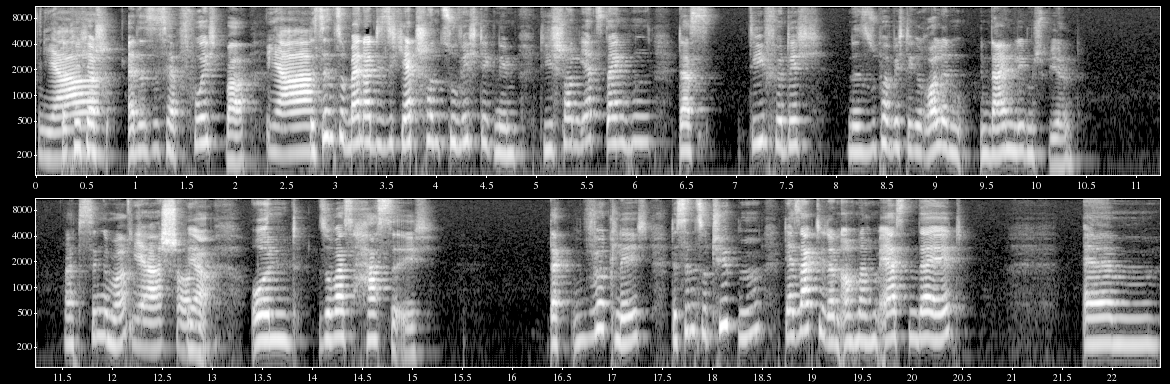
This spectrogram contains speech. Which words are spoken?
Da ja, Ja, äh, das ist ja furchtbar. ja. Das sind so Männer, die sich jetzt schon zu wichtig nehmen, die schon jetzt denken, dass die für dich eine super wichtige Rolle in, in deinem Leben spielen. Hat das Sinn gemacht? Ja, schon. Ja. Und sowas hasse ich. Da, wirklich, das sind so Typen, der sagt dir dann auch nach dem ersten Date, ähm,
